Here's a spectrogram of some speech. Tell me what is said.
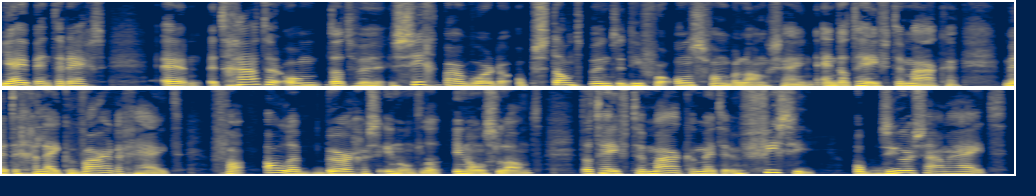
Jij bent rechts. Het gaat erom dat we zichtbaar worden op standpunten die voor ons van belang zijn. En dat heeft te maken met de gelijkwaardigheid van alle burgers in ons, in ons land. Dat heeft te maken met een visie op duurzaamheid.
